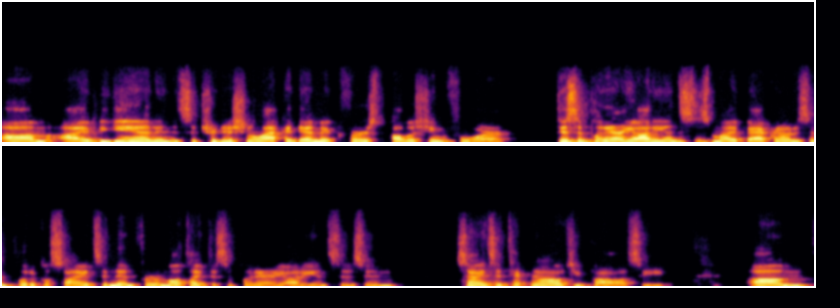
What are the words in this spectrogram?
Um, I began, and it's a traditional academic, first publishing for disciplinary audiences. My background is in political science, and then for multidisciplinary audiences in science and technology policy. Um,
